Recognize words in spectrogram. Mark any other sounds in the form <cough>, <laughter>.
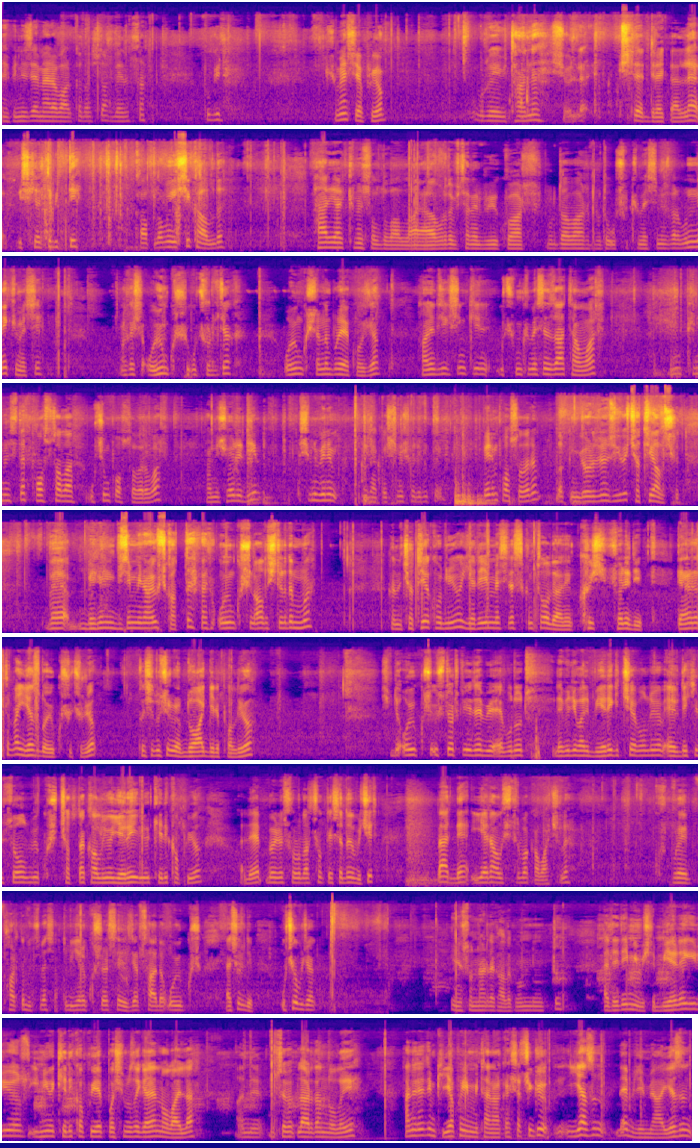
Hepinize merhaba arkadaşlar ben Hasan. Bugün kümes yapıyorum. Buraya bir tane şöyle işte direklerle iskeleti bitti. Kaplama işi kaldı. Her yer kümes oldu vallahi ya. Burada bir tane büyük var. Burada var. Burada uçum kümesimiz var. Bunun ne kümesi? Arkadaşlar oyun kuşu uçurulacak. Oyun kuşlarını buraya koyacağım. Hani diyeceksin ki uçum kümesin zaten var. Bu kümeste postalar, uçum postaları var. Hani şöyle diyeyim. Şimdi benim bir dakika şunu şöyle bir koyayım. Benim postalarım bakın gördüğünüz gibi çatıya alışkın. Ve benim bizim bina 3 kattı. Ben <laughs> oyun kuşunu alıştırdım mı? Hani çatıya konuyor. Yere inmesiyle sıkıntı oluyor. Hani kış şöyle diyeyim. Genelde zaten ben yazın da oyun kuşu uçuruyorum. Kışı uçurmuyorum. Doğa gelip alıyor. Şimdi oyun kuşu 3-4 günde bir ev bulut ne bileyim hani bir yere gideceğim oluyor. Evde kimse olmuyor. Kuş çatıda kalıyor. Yere iniyor. Kedi kapıyor. Hani hep böyle sorunlar çok yaşadığım için ben de yere alıştırmak amaçlı buraya farklı bir kümes yaptım. Bir yere kuşları seyredeceğim. Sadece oyun kuş. Ya şöyle diyeyim. Uçamayacak. En son nerede kaldık onu da unuttum. Ha dediğim gibi işte bir yere giriyoruz. iniyor kedi kapıyor. Hep başımıza gelen olaylar. Hani bu sebeplerden dolayı Hani dedim ki yapayım bir tane arkadaşlar. Çünkü yazın ne bileyim ya yazın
